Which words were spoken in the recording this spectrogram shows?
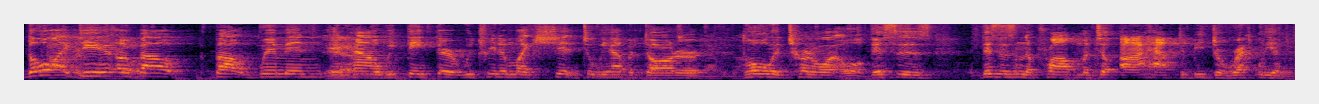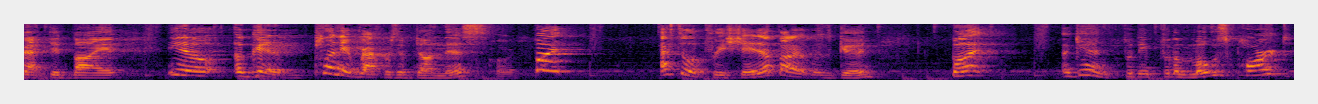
the whole idea about about women and how we think they're we treat them like shit until we have a daughter. The whole internal, oh, this is this isn't a problem until I have to be directly mm. affected by it. You know, again, plenty of rappers have done this, but I still appreciate it. I thought it was good, but again, for the for the most part,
